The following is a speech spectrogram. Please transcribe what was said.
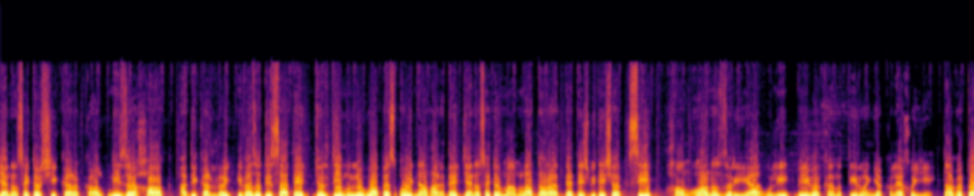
জেনচাইটৰ শিকাৰসকল নিজৰ হক অধিকাৰ লৈ হিফাজতিৰ সাথে জলদি মুলুক ৱাপেছ ঐ না ভাৰতে জেনচাইটৰ মামলা ধৰা দে দেশ বিদেশৰ চিফ হম জৰিয়া বুলি বেগৰ ক্ষমতি ৰোহিংগাসকলে সৈয়ে তাকতোৱা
